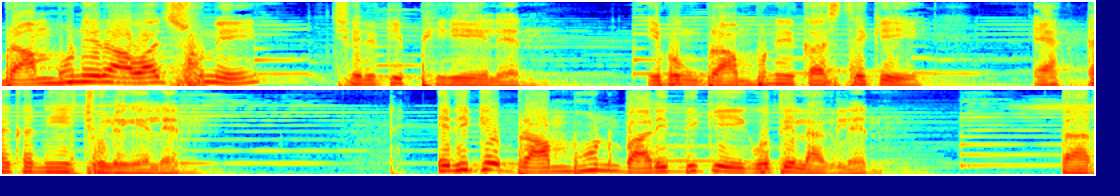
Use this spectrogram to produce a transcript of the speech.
ব্রাহ্মণের আওয়াজ শুনে ছেলেটি ফিরে এলেন এবং ব্রাহ্মণের কাছ থেকে এক টাকা নিয়ে চলে গেলেন। এদিকে ব্রাহ্মণ বাড়ির দিকে এগোতে লাগলেন। তার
